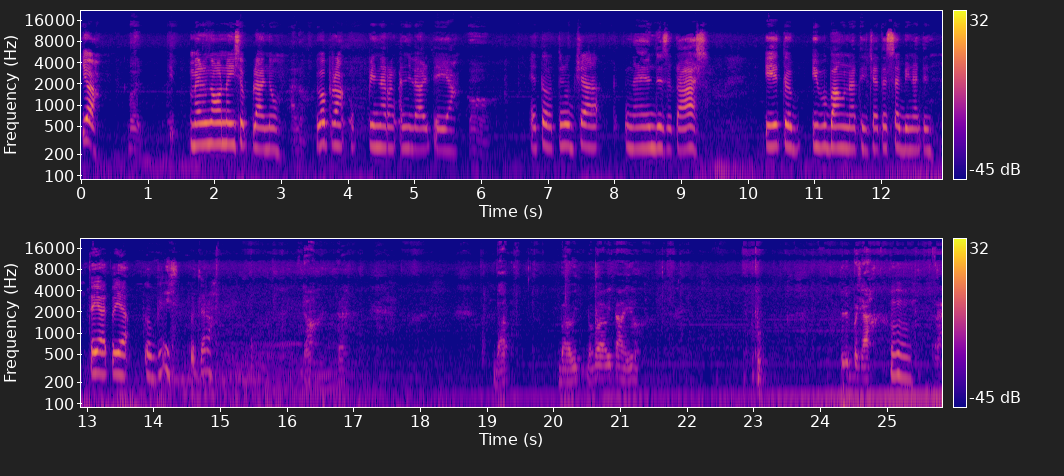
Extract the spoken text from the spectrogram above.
Yeah, i- meron ako naisip plano. Ano? Di ba parang pinarangkan nila Althea? Oo. Ito, tulog siya ngayon doon sa taas. Ito, ibabangon natin siya, tapos sabihin natin, Taya, Taya, oh, bilis, o, tara. Tara. Ba bawi, babawi tayo. Tulog ba siya? Hmm. Tara.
